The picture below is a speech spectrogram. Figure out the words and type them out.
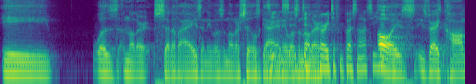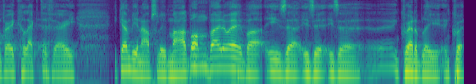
He was another set of eyes, and he was another sales guy, he- and he was another very different personality. Oh, he's he's very calm, very collective, very. He can be an absolute mad one, by the way, but he's a, he's a he's a incredibly incre-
